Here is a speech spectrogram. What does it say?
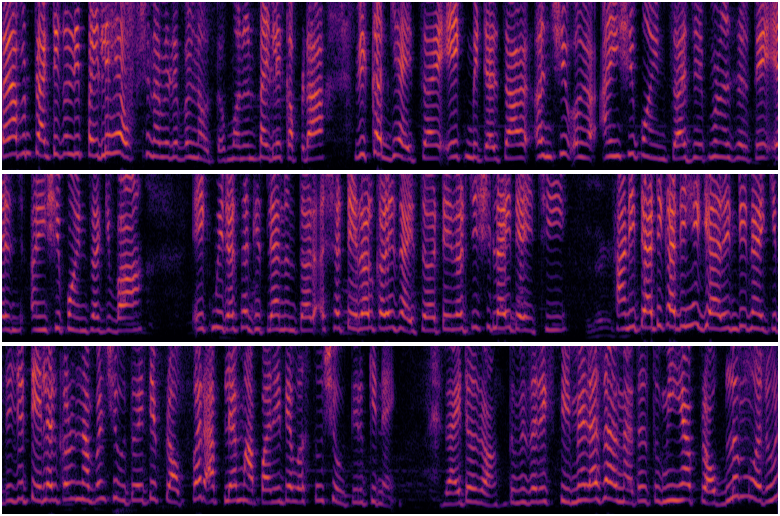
तर आपण प्रॅक्टिकली पहिले हे ऑप्शन अवेलेबल नव्हतं. म्हणून पहिले कपडा विकत घ्यायचा एक मीटरचा ऐंशी ऐंशी पॉईंटचा जे पण असेल ते ऐंशी पॉईंटचा किंवा एक मीटरचा घेतल्यानंतर अशा टेलरकडे जायचं. टेलरची शिलाई द्यायची. आणि त्या ठिकाणी ही गॅरंटी नाही की ते जे टेलरकडून आपण शिवतोय ते प्रॉपर आपल्या मापाने त्या वस्तू शिवतील की नाही. राईट और रॉंग तुम्ही जर एक फिमेल असाल ना तर तुम्ही ह्या प्रॉब्लेमवरून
